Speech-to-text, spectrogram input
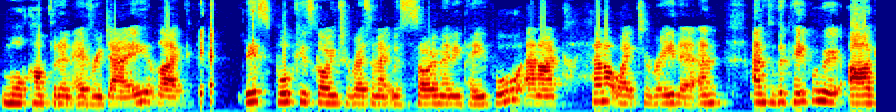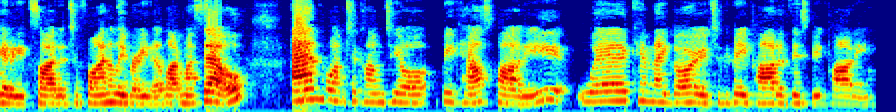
more confident every day. Like, yeah. this book is going to resonate with so many people, and I cannot wait to read it. And, and for the people who are getting excited to finally read it, like myself, and want to come to your big house party, where can they go to be part of this big party?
